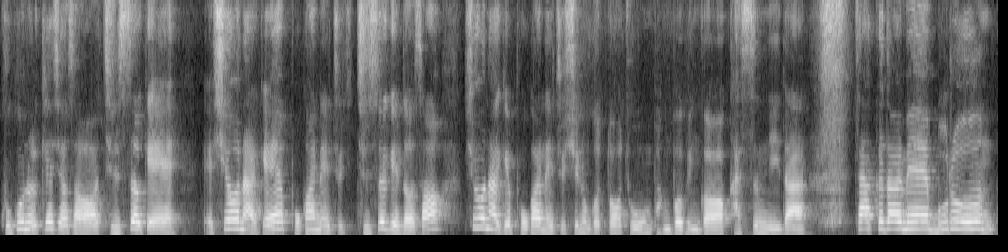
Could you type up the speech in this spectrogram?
구근을 캐셔서 질석에 예, 시원하게 보관해 주 질석에 넣어서 시원하게 보관해 주시는 것도 좋은 방법인 것 같습니다. 자, 그 다음에 물은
